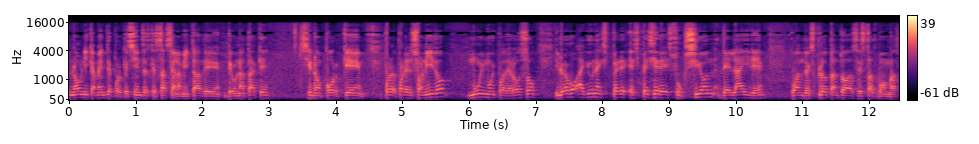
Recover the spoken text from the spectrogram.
no únicamente porque sientes que estás en la mitad de, un ataque, sino porque por, el sonido muy muy poderoso y luego hay una especie de succión del aire cuando explotan todas estas bombas.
